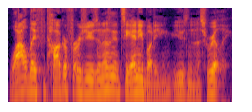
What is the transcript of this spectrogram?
wildlife photographers using this. I could see anybody using this really.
